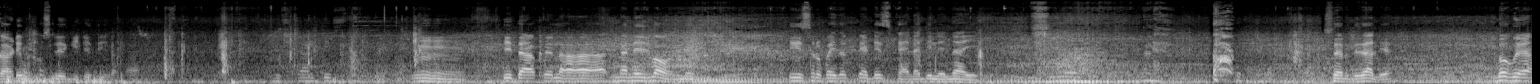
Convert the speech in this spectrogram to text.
गाडी पोचली गेली ती तिथं आपल्याला गणेश भाऊंनी तीस रुपयाचं पॅटेज खायला दिलेलं आहे. सर्दी झाली. बघूया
